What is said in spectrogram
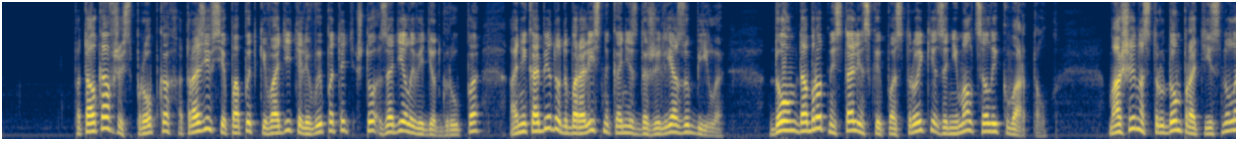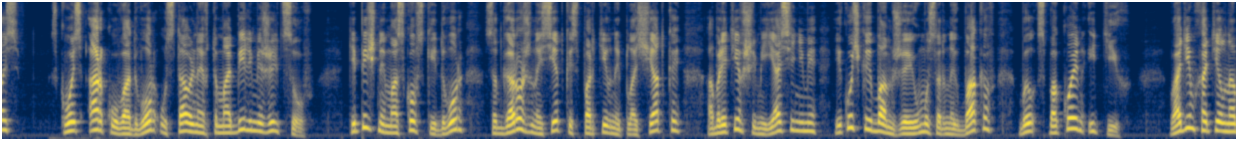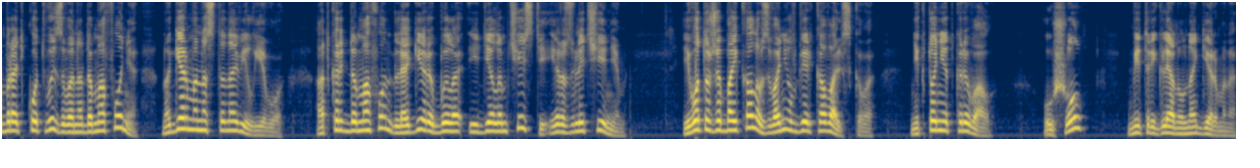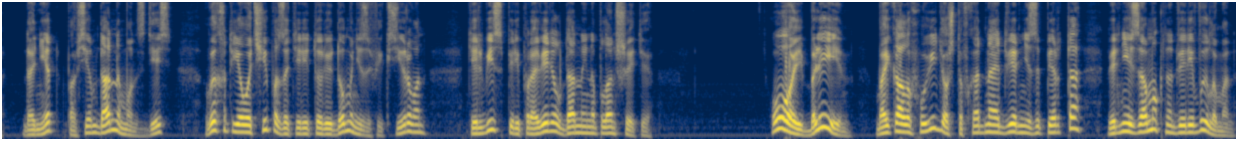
Потолкавшись в пробках, отразив все попытки водителя выпытать, что за дело ведет группа, они к обеду добрались наконец до жилья Зубила. Дом добротной сталинской постройки занимал целый квартал. Машина с трудом протиснулась сквозь арку во двор, уставленный автомобилями жильцов. Типичный московский двор с отгороженной сеткой спортивной площадкой, облетевшими ясенями и кучкой бомжей у мусорных баков был спокоен и тих. Вадим хотел набрать код вызова на домофоне, но Герман остановил его. Открыть домофон для Геры было и делом чести, и развлечением. И вот уже Байкалов звонил в дверь Ковальского. Никто не открывал. «Ушел?» Дмитрий глянул на Германа. «Да нет, по всем данным он здесь». Выход его чипа за территорию дома не зафиксирован. Тельбис перепроверил данные на планшете. «Ой, блин!» Байкалов увидел, что входная дверь не заперта, вернее, замок на двери выломан.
